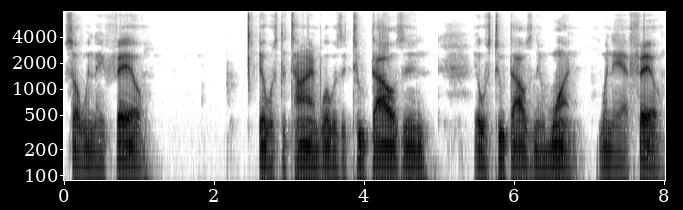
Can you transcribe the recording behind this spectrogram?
So when they fell, it was the time. What was it? Two thousand. It was two thousand and one when they had failed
